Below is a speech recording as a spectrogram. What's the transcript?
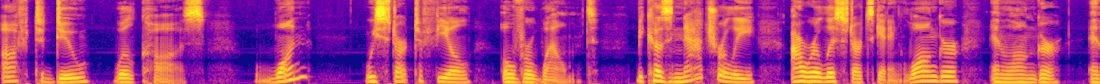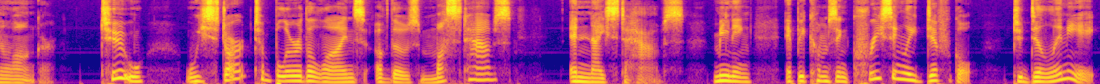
off to do will cause. One, we start to feel overwhelmed because naturally our list starts getting longer and longer and longer. Two, we start to blur the lines of those must haves and nice to haves meaning it becomes increasingly difficult to delineate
